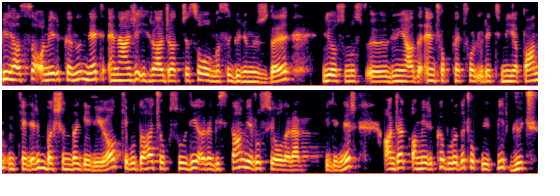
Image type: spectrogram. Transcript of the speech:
Bilhassa Amerika'nın net enerji ihracatçısı olması günümüzde biliyorsunuz e, dünyada en çok petrol üretimi yapan ülkelerin başında geliyor ki bu daha çok Suudi Arabistan ve Rusya olarak bilinir. Ancak Amerika burada çok büyük bir güç.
